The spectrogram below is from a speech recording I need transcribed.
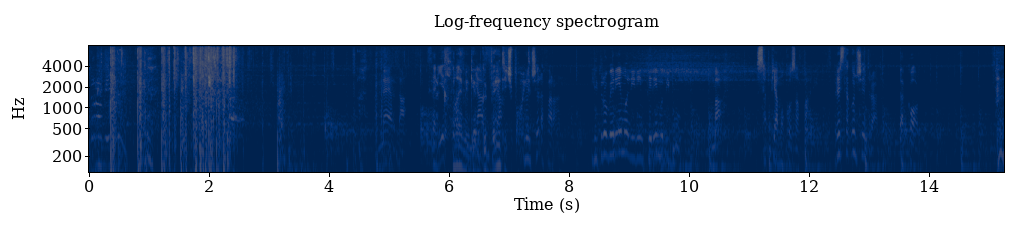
Trovi Merda! Se riescono a climb and get a good svegliarsela, vantage point. Non ce la faranno. Li troveremo e li riempiremo di buchi. Ma sappiamo cosa fare. Resta concentrato. D'accordo. I'm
